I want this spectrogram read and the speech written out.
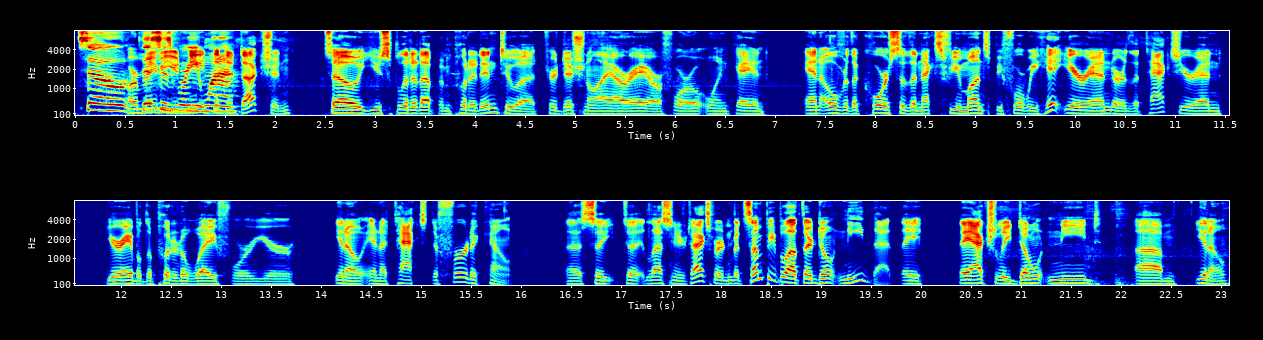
So or this is you where you want to deduction. So you split it up and put it into a traditional IRA or a 401k and and over the course of the next few months before we hit year end or the tax year end, you're able to put it away for your, you know, in a tax deferred account, uh, so to lessen your tax burden. But some people out there don't need that. They they actually don't need, um, you know,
